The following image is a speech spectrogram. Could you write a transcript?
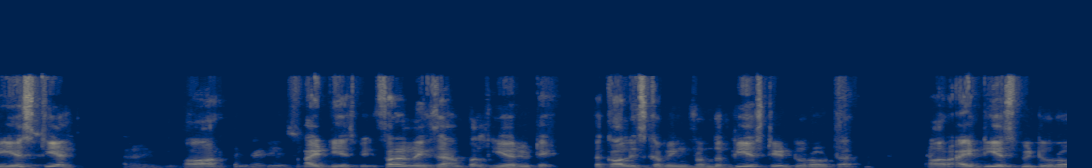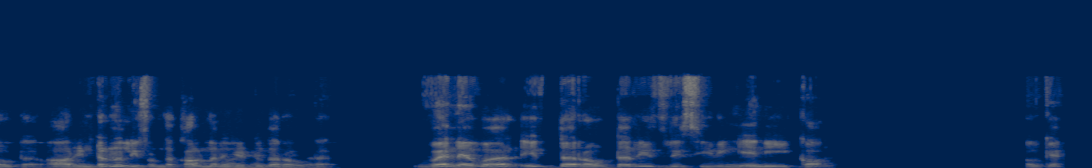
PSTN or ITSP. For an example, here you take the call is coming from the PSTN to router or ITSP to router or internally from the call manager to the router. Whenever if the router is receiving any call, okay,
